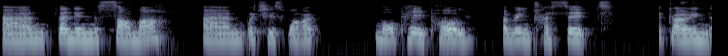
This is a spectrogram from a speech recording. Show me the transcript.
um, than in the summer um, which is why more people are interested going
